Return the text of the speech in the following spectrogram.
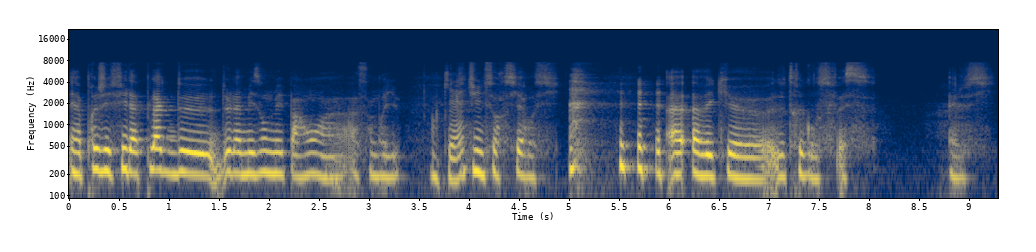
Et après, j'ai fait la plaque de, la maison de mes parents à, Saint-Brieuc. Okay. une sorcière aussi. avec de très grosses fesses. Elle aussi.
